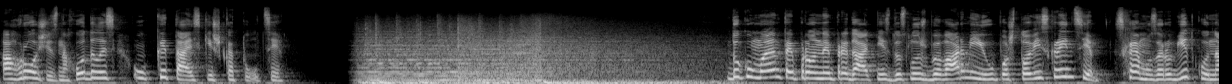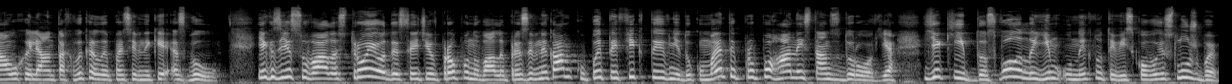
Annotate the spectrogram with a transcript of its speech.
а гроші знаходились у китайській шкатулці. Документи про непридатність до служби в армії у поштовій скринці. Схему заробітку на ухилянтах викрили працівники СБУ. Як з'ясувалось, троє одеситів пропонували призивникам купити фіктивні документи про поганий стан здоров'я, які б дозволили їм уникнути військової служби.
